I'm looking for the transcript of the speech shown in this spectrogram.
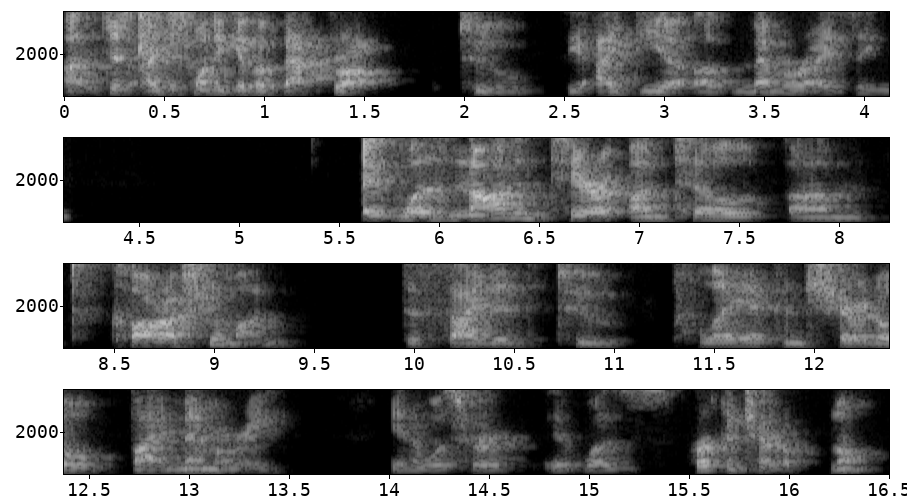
I just, I just want to give a backdrop to the idea of memorizing. It was not until, until um, Clara Schumann decided to play a concerto by memory. You know, it was her, it was her concerto, no?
